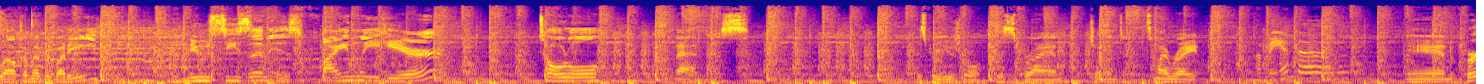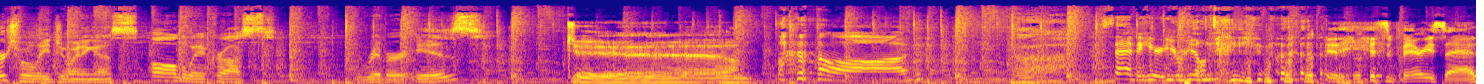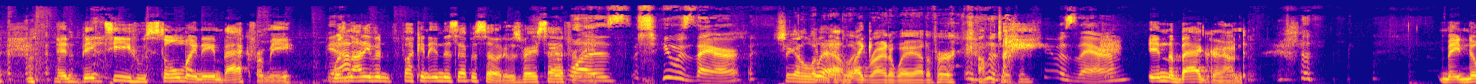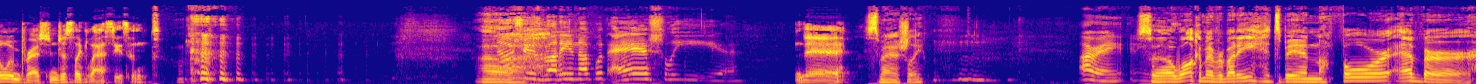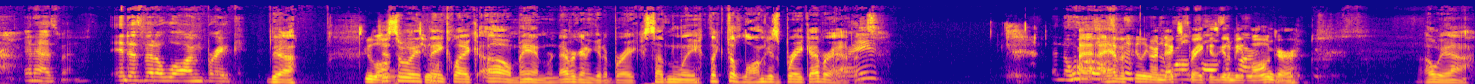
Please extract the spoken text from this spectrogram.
Welcome, everybody. The new season is finally here. Total madness. As per usual, this is Brian, joined to my right, Amanda. and virtually joining us all the way across the river is. Damn. Aww. Sad to hear your real name. It is very sad. And Big T, who stole my name back from me, was not even fucking in this episode. It was very sad for me. was she was there. She got eliminated Well, like, like- right away out of her competition. She was there. In the background. Made no impression, just like last season. No, she was buddying up with Ashley. Nah. Smashly. All right. So, welcome, everybody. It's been forever. It has been. It has been a long break. Yeah. Too long. Just when we Too think, like, oh man, we're never going to get a break, suddenly, like, the longest break ever happens. Right? And the world, I, I have a feeling our the next world break is falls going to be apart. longer, Oh, yeah.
